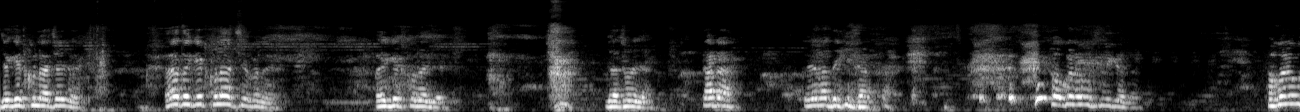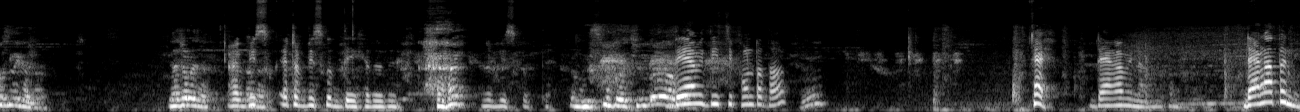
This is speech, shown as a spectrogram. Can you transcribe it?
যে গেট খোলা আছে, ওই হ্যাঁ তো গেট খোলা আছে ওখানে। ওই গেট খোলা আছে। যা চলে যা। টাটা। তুই যেন দেখিস না ওখানে বসলি কেন? ওখানে বসলি কেন? যা চলে যা। আর বিস্কুট এটা বিস্কুট দিয়ে খেতে দে। এটা বিস্কুট দে। বিস্কুট দে আমি দিচ্ছি ফোনটা ধর? হ্যাঁ ড্যাঙাবি না। ড্যাঙাতে নি।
